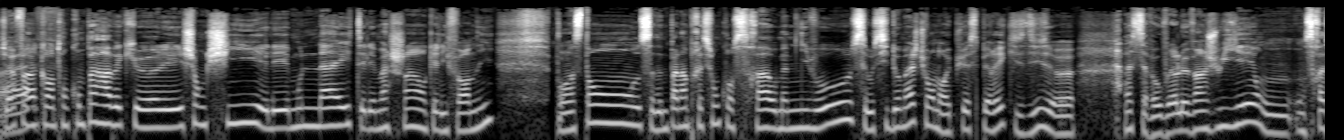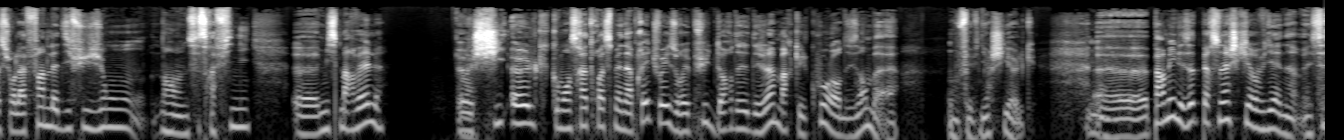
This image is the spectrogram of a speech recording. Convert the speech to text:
Tu vois, enfin, quand on compare avec euh, les Shang-Chi et les Moon Knight et les machins en Californie, pour l'instant, ça donne pas l'impression qu'on sera au même niveau. C'est aussi dommage, tu vois, on aurait pu espérer qu'ils se disent, euh, ah, ça va ouvrir le 20 juillet, on, on sera sur la fin de la diffusion, non, ce sera fini. Euh, Miss Marvel. Euh, Ouais. She-Hulk commencera trois semaines après, tu vois, ils auraient pu d'ores et déjà marquer le coup en leur disant, bah, on fait venir She-Hulk. Mm. Euh, parmi les autres personnages qui reviennent, mais ça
